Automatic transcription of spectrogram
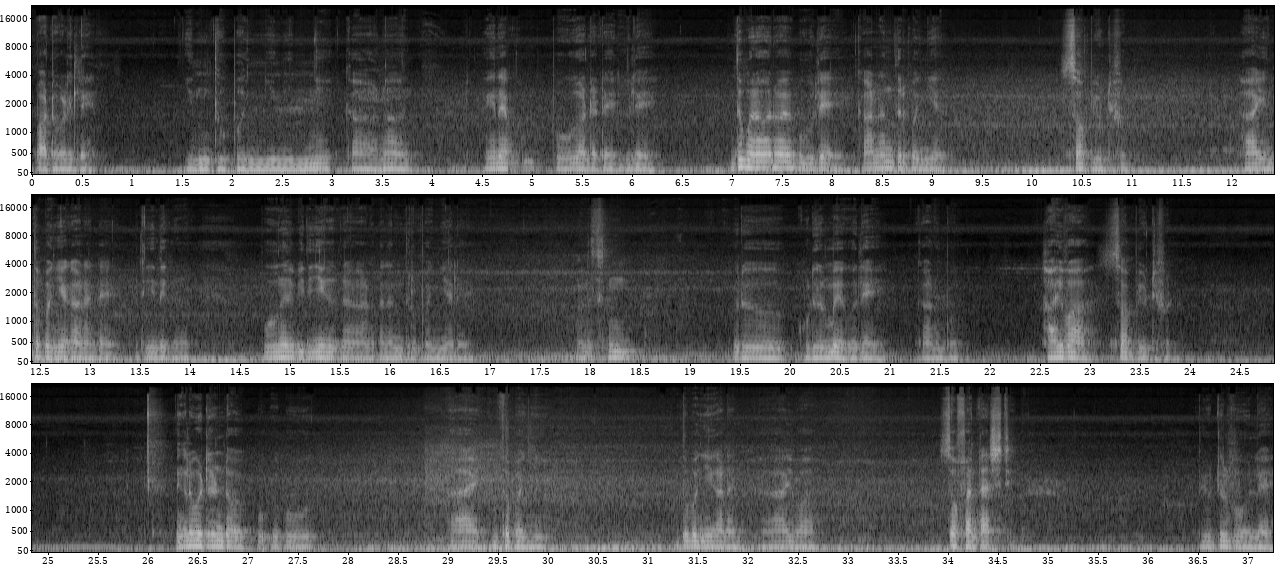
പാട്ടുകളില്ലേ? ഇന്ദു ഭംഗി നിന്നി കാണാൻ ഇങ്ങനെ പൂവ് കണ്ടിട്ടായിരിക്കും അല്ലേ എന്ത് മനോഹരമായ പൂവില്ലേ? കാണാൻ എന്തൊരു ഭംഗിയാ. സോ ബ്യൂട്ടിഫുൾ ആ എന്ത് ഭംഗിയാണ് കാണാന്റെ? വിരിഞ്ഞ് നിൽക്കുന്ന പൂ ഇങ്ങനെ വിരിഞ്ഞ് നിൽക്കുന്ന കാണാൻ തന്നെ എന്തൊരു ഭംഗിയല്ലേ? മനസ്സിനും ഒരു കുളിർമയാകും അല്ലേ? കാണുമ്പോൾ. ഹായ് വാ സോ ബ്യൂട്ടിഫുൾ നിങ്ങൾ വീട്ടിലുണ്ടോ പൂവ് ഹായ് എന്തോ ഭംഗി. എന്തോ ഭംഗി കാണാൻ. ഹായ് വാ സോ ഫാന്റാസ്റ്റിക് ബ്യൂട്ടിഫുൾ പൂവ് അല്ലേ?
